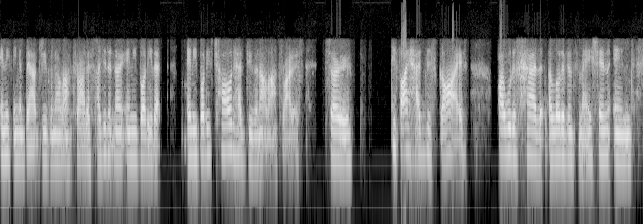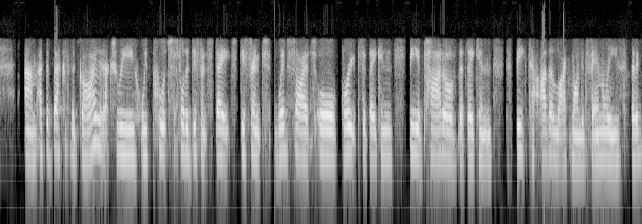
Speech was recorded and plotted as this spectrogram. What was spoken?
anything about juvenile arthritis. I didn't know anybody that anybody's child had juvenile arthritis. So if I had this guide, I would have had a lot of information and um, at the back of the guide, it actually we put for the different states different websites or groups that they can be a part of, that they can speak to other like-minded families that are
